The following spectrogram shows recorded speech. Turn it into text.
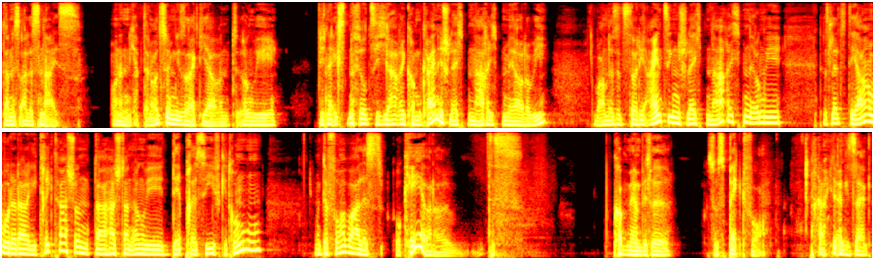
Dann ist alles nice. Und dann, ich habe dann auch zu ihm gesagt, ja, und irgendwie die nächsten 40 Jahre kommen keine schlechten Nachrichten mehr, oder wie? Waren das jetzt so die einzigen schlechten Nachrichten irgendwie das letzte Jahr, wo du da gekriegt hast und da hast du dann irgendwie depressiv getrunken und davor war alles okay, oder? Das kommt mir ein bisschen suspekt vor, habe ich da gesagt.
